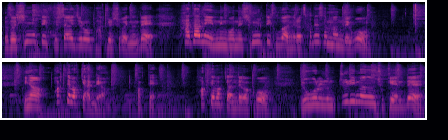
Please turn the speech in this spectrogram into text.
그래서 16대 9 사이즈로 바뀔 수가 있는데 하단에 있는 거는 16대 9가 아니라 4대 3만 되고 그냥 확대밖에 안 돼요. 확대. 확대밖에 안 돼 갖고 요거를 좀 줄이면은 좋겠는데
